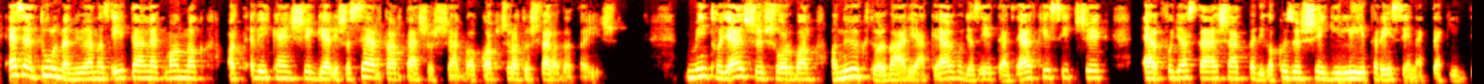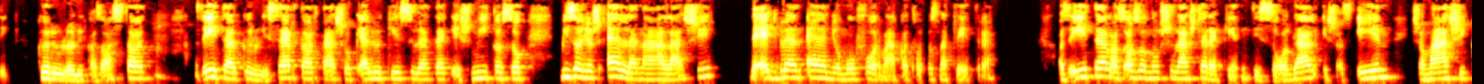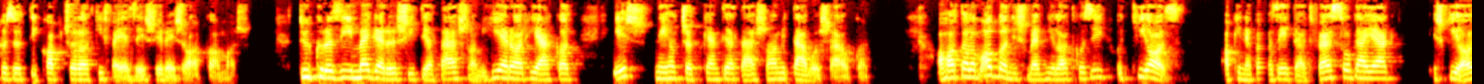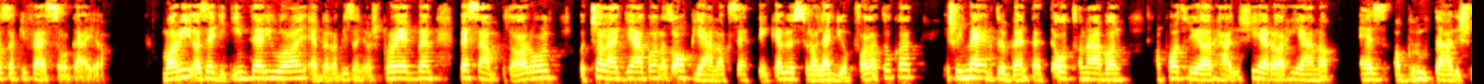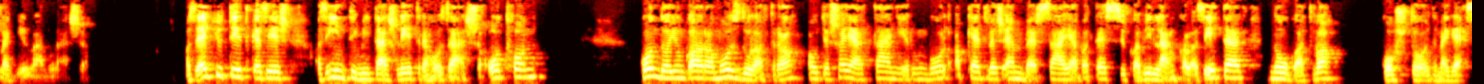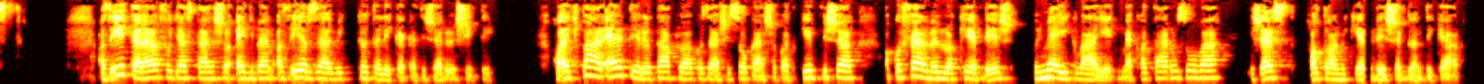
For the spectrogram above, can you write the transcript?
Ezen túlmenően az ételnek vannak a tevékenységgel és a szertartásossággal kapcsolatos feladatai is. Mint hogy elsősorban a nőktől várják el, hogy az ételt elkészítsék, elfogyasztását pedig a közösségi lét részének tekintik körülölik az asztalt, az étel körüli szertartások, előkészületek és mítoszok bizonyos ellenállási, de egyben elnyomó formákat hoznak létre. Az étel az azonosulás tereként is szolgál, és az én és a másik közötti kapcsolat kifejezésére is alkalmas. Tükrözi, megerősíti a társadalmi hierarchiákat, és néha csökkenti a társadalmi távolságokat. A hatalom abban is megnyilatkozik, hogy ki az, akinek az ételt felszolgálják, és ki az, aki felszolgálja. Mari az egyik interjúalany ebben a bizonyos projektben beszámolt arról, hogy családjában az apjának szedték először a legjobb falatokat, és hogy megdöbbentette otthonában a patriarchális hierarchiának ez a brutális megnyilvánulása. Az együttétkezés, az intimitás létrehozása otthon, Gondoljunk arra a mozdulatra, ahogy a saját tányérunkból a kedves ember szájába tesszük a villánkkal az ételt, nógatva, kóstold meg ezt. Az étel elfogyasztása egyben az érzelmi kötelékeket is erősíti. Ha egy pár eltérő táplálkozási szokásokat képvisel, akkor felmerül a kérdés, hogy melyik váljék meghatározóvá, és ezt hatalmi kérdések döntik el.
